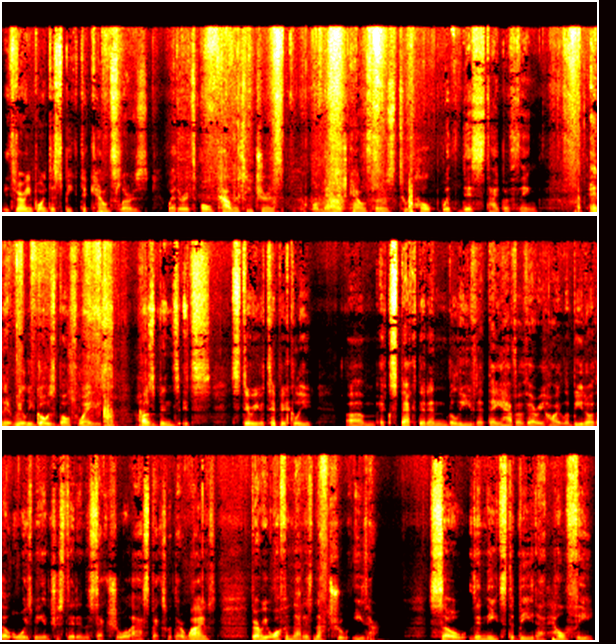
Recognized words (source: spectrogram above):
It's very important to speak to counselors, whether it's old college teachers or marriage counselors, to help with this type of thing. And it really goes both ways. Husbands, it's stereotypically um, expected and believe that they have a very high libido. They'll always be interested in the sexual aspects with their wives. Very often, that is not true either. So there needs to be that healthy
